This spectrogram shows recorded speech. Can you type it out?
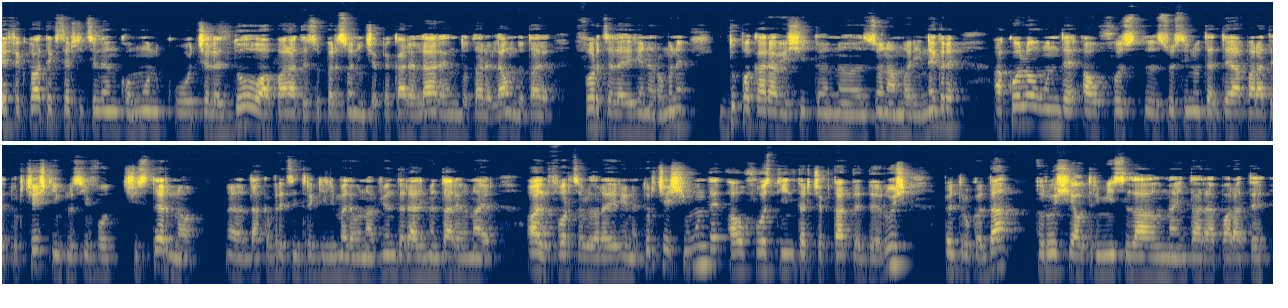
efectuat exercițiile în comun cu cele două aparate supersonice pe care le are în dotare, le au în dotare forțele aeriene române, după care au ieșit în uh, zona Mării Negre, acolo unde au fost susținute de aparate turcești, inclusiv o cisternă uh, dacă vreți, între ghilimele, un avion de realimentare în aer al forțelor aeriene turce și unde au fost interceptate de ruși, pentru că, da, rușii au trimis la înaintare aparate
